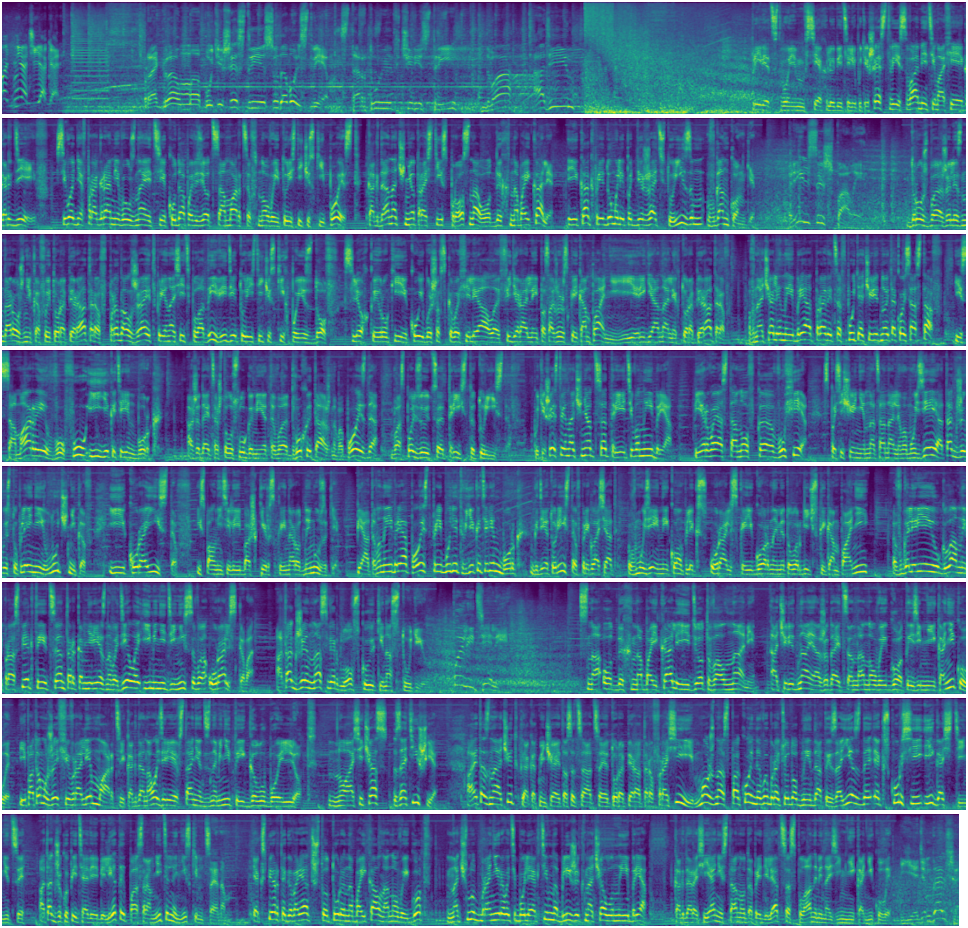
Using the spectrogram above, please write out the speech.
Поднять якорь! Программа «Путешествие с удовольствием» стартует через 3, 2, 1... Приветствуем всех любителей путешествий, с вами Тимофей Гордеев. Сегодня в программе вы узнаете, куда повезет самарцев новый туристический поезд, когда начнет расти спрос на отдых на Байкале и как придумали поддержать туризм в Гонконге. Рельсы-шпалы Дружба железнодорожников и туроператоров продолжает приносить плоды в виде туристических поездов. С легкой руки Куйбышевского филиала Федеральной пассажирской компании и региональных туроператоров в начале ноября отправится в путь очередной такой состав из Самары в Уфу и Екатеринбург. Ожидается, что услугами этого двухэтажного поезда воспользуются 300 туристов. Путешествие начнется 3 ноября. Первая остановка в Уфе с посещением Национального музея, а также выступлений лучников и кураистов, исполнителей башкирской народной музыки. 5 ноября поезд прибудет в Екатеринбург, где туристов пригласят в музейный комплекс Уральской горно-металлургической компании, в галерею «Главный проспект» и Центр камнерезного дела имени Денисова Уральского, а также на Свердловскую киностудию. Полетели! На отдых на Байкале идет волнами. Очередная ожидается на Новый год и зимние каникулы, и потом уже в феврале-марте, когда на озере встанет знаменитый голубой лед. Ну а сейчас затишье. А это значит, как отмечает Ассоциация туроператоров России, можно спокойно выбрать удобные даты заезда, экскурсии и гостиницы, а также купить авиабилеты по сравнительно низким ценам. Эксперты говорят, что туры на Байкал на Новый год начнут бронировать более активно ближе к началу ноября, когда россияне станут определяться с планами на зимние каникулы. Едем дальше.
